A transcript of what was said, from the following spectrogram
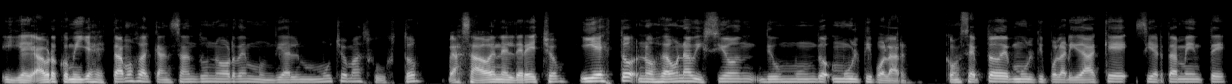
y abro comillas, estamos alcanzando un orden mundial mucho más justo, basado en el derecho, y esto nos da una visión de un mundo multipolar, concepto de multipolaridad que ciertamente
